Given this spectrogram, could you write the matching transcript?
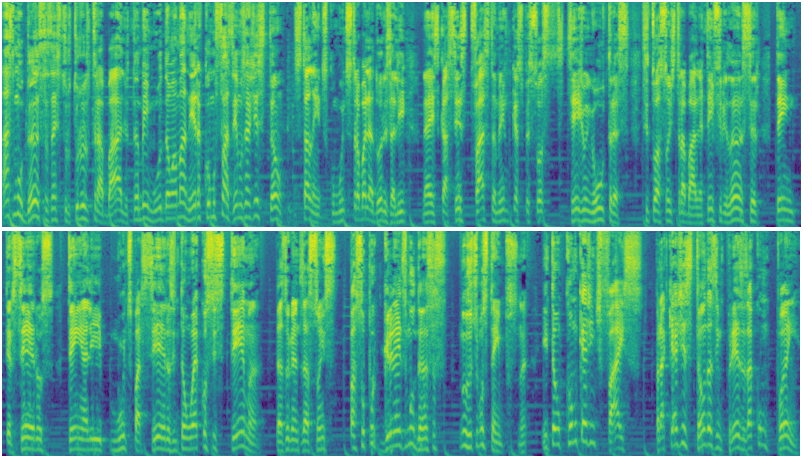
As mudanças na estrutura do trabalho também mudam a maneira como fazemos a gestão dos talentos. Com muitos trabalhadores ali, né, a escassez faz também com que as pessoas sejam em outras situações de trabalho. Né? Tem freelancer, tem terceiros, tem ali muitos parceiros. Então o ecossistema das organizações passou por grandes mudanças nos últimos tempos. Né? Então como que a gente faz para que a gestão das empresas acompanhe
